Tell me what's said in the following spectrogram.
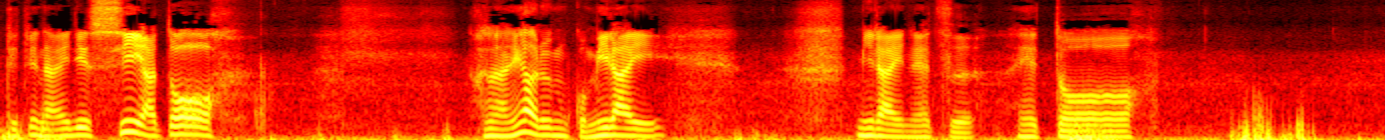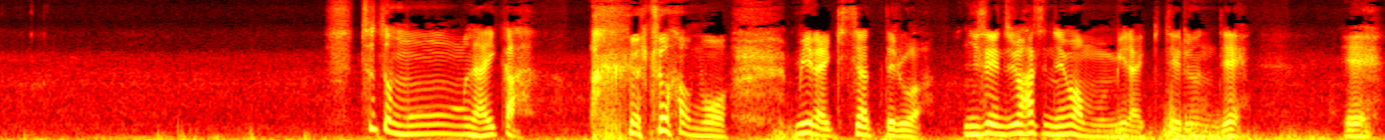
出てないですし、あと、何がある？こう未来、未来のやつ。えっと、ちょっともう、ないか。あとはもう、未来来ちゃってるわ。2018年はもう未来来てるんで、ええ。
